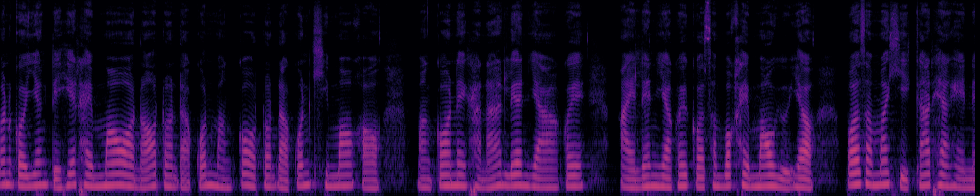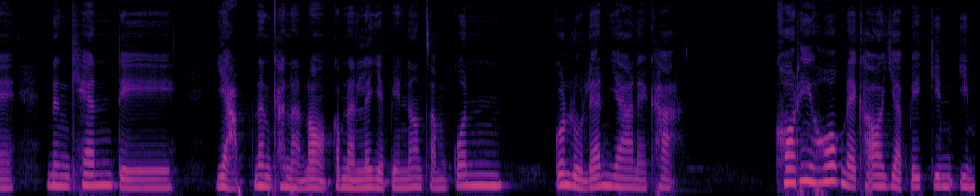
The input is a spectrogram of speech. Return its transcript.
มันก็ยังติเฮ็ดให้เมาอเนาะตอนดาก้นมังก็ตอนดาก้นขี้เมาเขามังก็ในคณะเล่นยาก็ไอายเล่นยาก็ก็สำบ่ให้เมาอยู่ยาวเพราะสามารถขี่ก้าแทงให้แน่หนึ่งแค้นเดหยาบนั่นขนาดเนาะกำนันเลยอย่าเป็นนั่งจำก้นก้นหลูเล่นยาหน่อยค่ะ ข้อที่6เนี่ยค่ะเอาอย่าไปกินอิ่ม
